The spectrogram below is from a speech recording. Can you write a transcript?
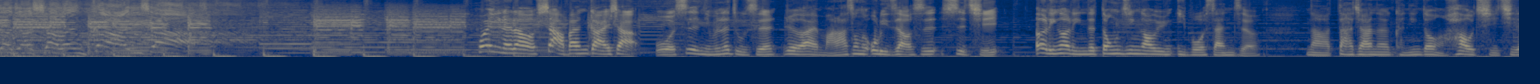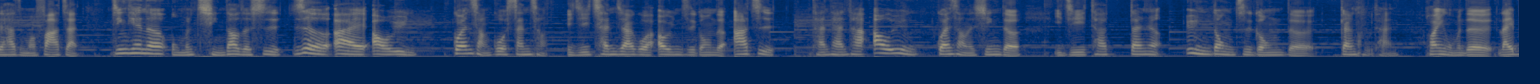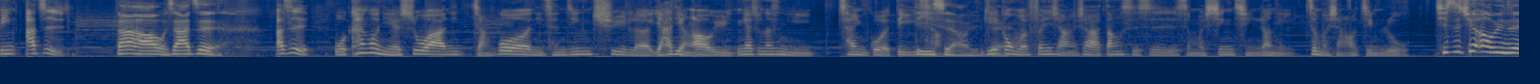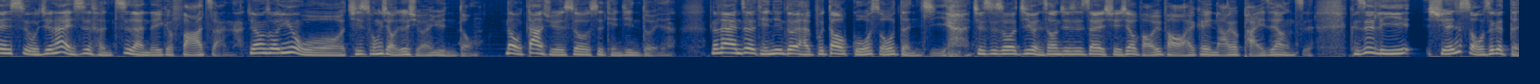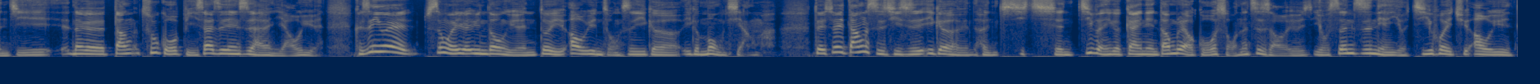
大家下班尬一下。欢迎来到下班尬一下，我是你们的主持人，热爱马拉松的物理指导师世奇。二零二零的东京奥运一波三折，那大家呢肯定都很好奇，期待它怎么发展。今天呢，我们请到的是热爱奥运、观赏过三场以及参加过奥运之功的阿志，谈谈他奥运观赏的心得，以及他担任运动之功的甘苦谈。欢迎我们的来宾阿志。大家好，我是阿志。阿志，我看过你的书啊，你讲过你曾经去了雅典奥运，应该说那是你参与过的第一第一次奥运，你可以跟我们分享一下当时是什么心情，让你这么想要进入？其实去奥运这件事，我觉得它也是很自然的一个发展啊。就像说，因为我其实从小就喜欢运动。那我大学的时候是田径队的，那当然这个田径队还不到国手等级啊，就是说基本上就是在学校跑一跑，还可以拿个牌这样子。可是离选手这个等级，那个当出国比赛这件事还很遥远。可是因为身为一个运动员，对于奥运总是一个一个梦想嘛，对，所以当时其实一个很很很基本一个概念，当不了国手，那至少有有生之年有机会去奥运。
